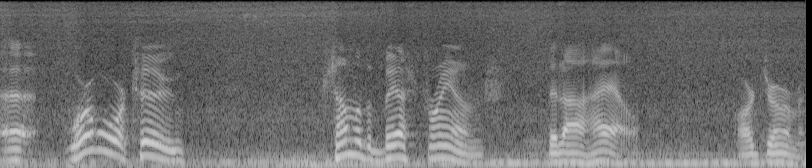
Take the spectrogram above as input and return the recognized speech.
uh, World War II, some of the best friends that I have are German.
